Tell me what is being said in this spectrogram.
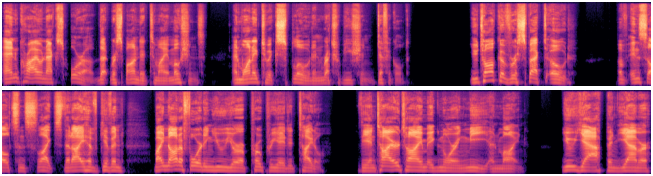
and Cryonax aura that responded to my emotions and wanted to explode in retribution difficult. You talk of respect owed, of insults and slights that I have given by not affording you your appropriated title, the entire time ignoring me and mine. You yap and yammer,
